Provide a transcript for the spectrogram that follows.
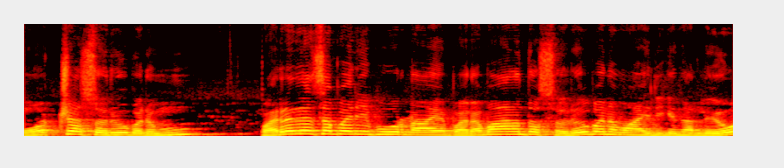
മോക്ഷസ്വരൂപനും പരരസപരിപൂർണായ പരമാനന്ദ സ്വരൂപനമായിരിക്കുന്ന അല്ലയോ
